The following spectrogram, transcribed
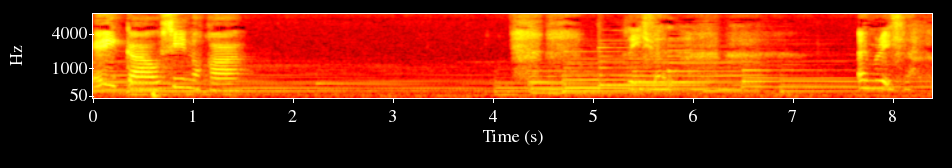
Eh, ikaw, sino ka? Rachel. I'm Rachel.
